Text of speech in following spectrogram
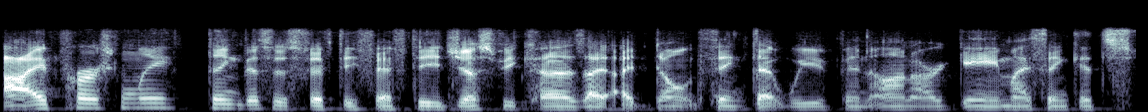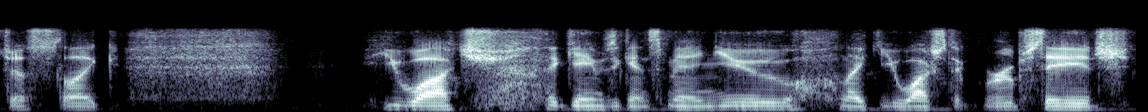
I personally think this is 50 50 just because I, I don't think that we've been on our game. I think it's just like you watch the games against Man U, like you watch the group stage.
